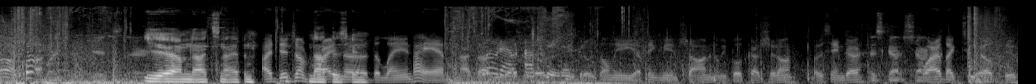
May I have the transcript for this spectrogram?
Oh fuck! A bunch of jits there. Yeah, I'm not sniping. I did jump Not right in this the, game. the lane. I am. And I thought you guys Loadout were there with me, but it was only I think me and Sean, and we both got shit on by the same guy. This got shot. Well, I had like two health too.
